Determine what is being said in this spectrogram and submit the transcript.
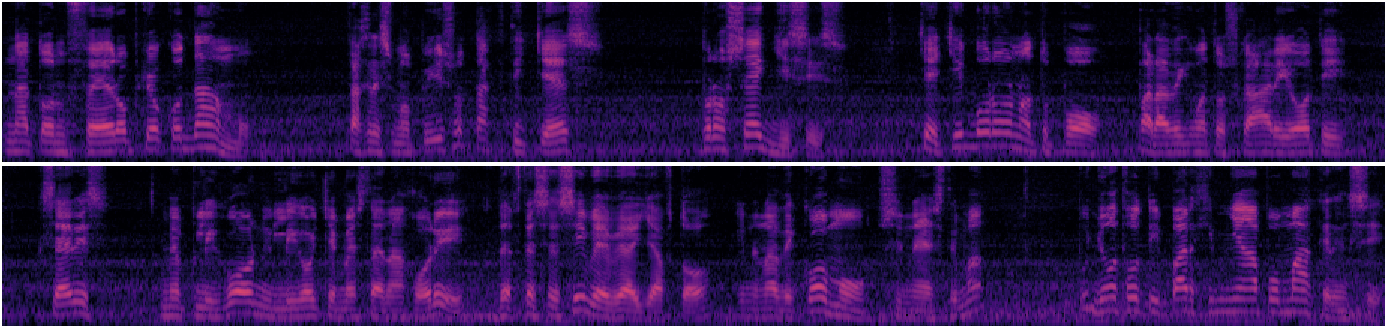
να τον φέρω πιο κοντά μου. Θα χρησιμοποιήσω τακτικές προσέγγισης και εκεί μπορώ να του πω παραδείγματος χάρη ότι ξέρεις με πληγώνει λίγο και με στεναχωρεί δεν φταίς εσύ βέβαια γι' αυτό είναι ένα δικό μου συνέστημα που νιώθω ότι υπάρχει μια απομάκρυνση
